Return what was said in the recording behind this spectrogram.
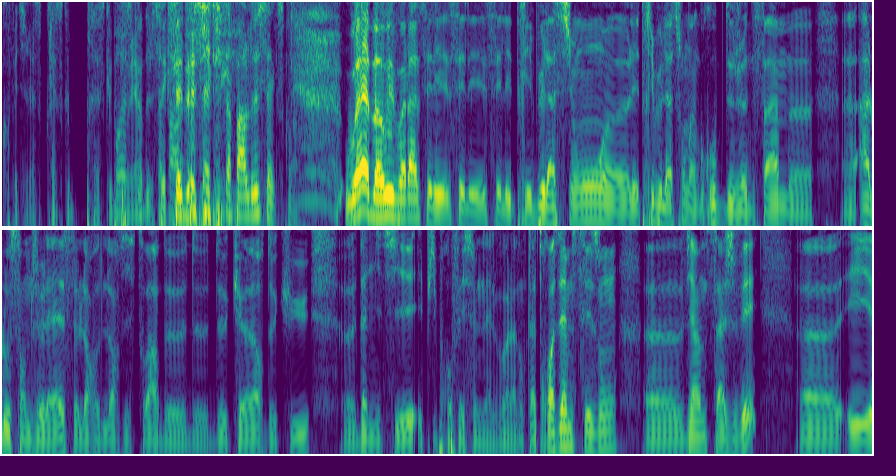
en fait, il reste presque presque plus rien de Sex and the City. Ça parle de sexe, quoi. Ouais, bah oui, voilà, c'est les, c'est les, c'est les tribulations, euh, les tribulations d'un groupe de jeunes femmes euh, à Los Angeles, leur- leurs histoires de, de, de cœur, de cul, d'amitié et puis professionnelle. Voilà. Donc la troisième saison vient de s'achever et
